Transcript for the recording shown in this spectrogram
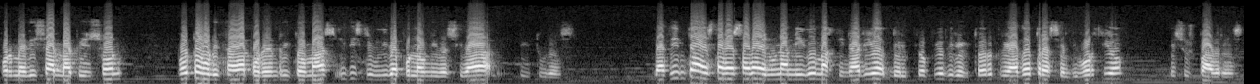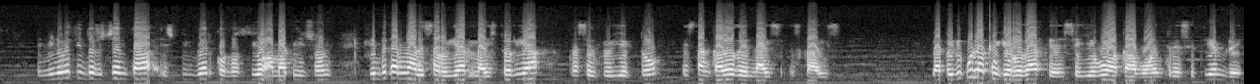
por Melissa Mattinson, protagonizada por Henry Thomas y distribuida por la Universidad Pictures. La cinta está basada en un amigo imaginario del propio director creado tras el divorcio de sus padres. En 1980, Spielberg conoció a Mattinson y empezaron a desarrollar la historia tras el proyecto estancado de Nice Skies. La película cuyo rodaje se llevó a cabo entre septiembre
